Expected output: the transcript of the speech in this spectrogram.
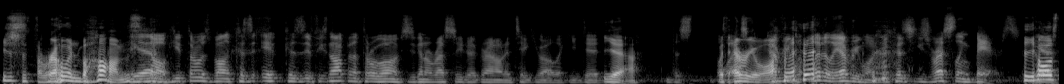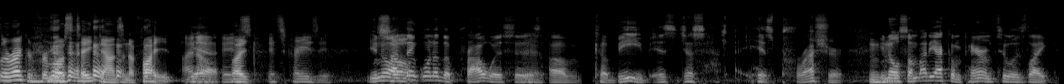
he's just throwing bombs. Yeah. No, he throws bombs because if, cause if he's not going to throw bombs, he's going to wrestle you to the ground and take you out like he did Yeah. This the With last- everyone. everyone literally everyone, because he's wrestling bears. He Yeah. holds the record for most takedowns in a fight. I know Yeah. it's, Like- it's crazy. You know, So- I think one of the prowesses Yeah. of Khabib is just his pressure. You Mm-hmm. know, somebody I compare him to is like,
